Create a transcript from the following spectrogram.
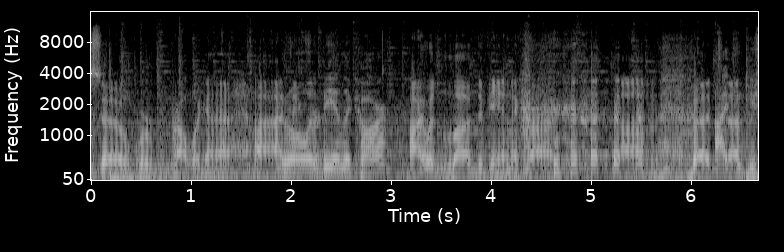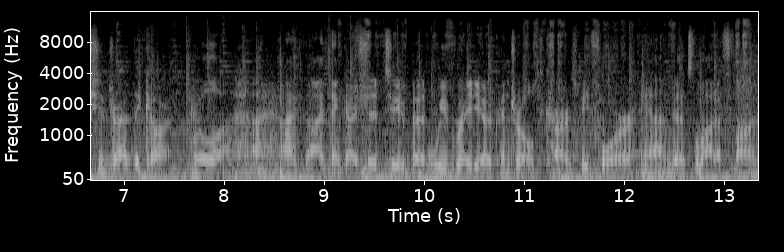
So we're probably going to. Uh, I You don't want to be in the car? I would love to be in the car, um, but I uh, think you should drive the car. well, I, I I think I should too. But we've radio-controlled cars before, and it's a lot of fun.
